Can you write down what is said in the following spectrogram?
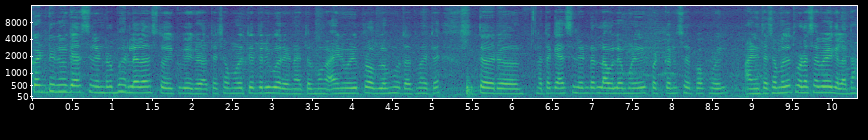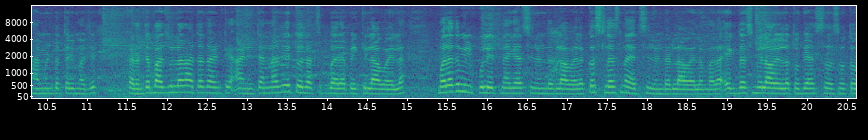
कंटिन्यू गॅस सिलेंडर भरलेला असतो एक वेगळा त्याच्यामुळे ते तरी बरे नाही तर मग ऐनवेळी प्रॉब्लेम होतात माहीत आहे. तर आता गॅस सिलेंडर लावल्यामुळे पटकन स्वयंपाक होईल आणि त्याच्यामध्ये थोडासा वेळ गेला दहा मिनटं तरी माझे कारण त्या बाजूला राहतात आंटी आणि त्यांना येतो त्याचं बऱ्यापैकी लावायला. मला तर बिलकुल येत नाही गॅस सिलेंडर लावायला. कसलाच नाही येत सिलेंडर लावायला मला. एकदाच मी लावलेला तो गॅस असं तो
